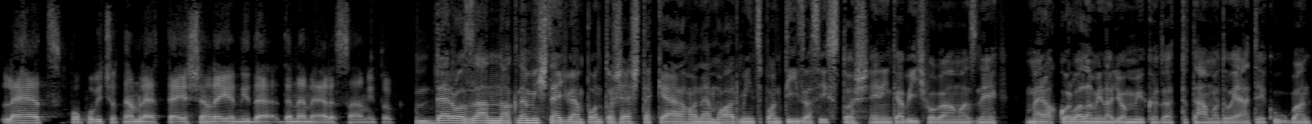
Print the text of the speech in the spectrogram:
lehet, Popovicsot nem lehet teljesen leírni, de, de nem erre számítok. De Rozannak nem is 40 pontos este kell, hanem 30 pont 10 asszisztos, én inkább így fogalmaznék. Mert akkor valami nagyon működött a támadójátékukban.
